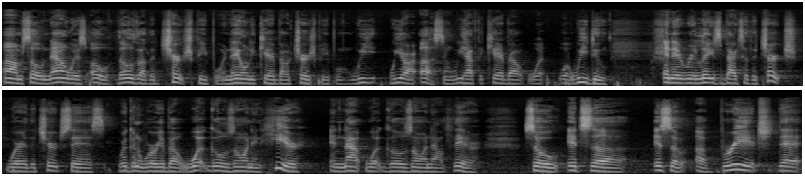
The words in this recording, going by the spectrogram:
Um, so now it's oh those are the church people and they only care about church people. We we are us and we have to care about what what we do. And it relates back to the church, where the church says we're going to worry about what goes on in here and not what goes on out there. So it's a it's a, a bridge that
